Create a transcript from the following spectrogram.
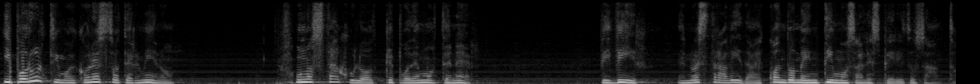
Y por último, y con esto termino, un obstáculo que podemos tener, vivir en nuestra vida, es cuando mentimos al Espíritu Santo.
